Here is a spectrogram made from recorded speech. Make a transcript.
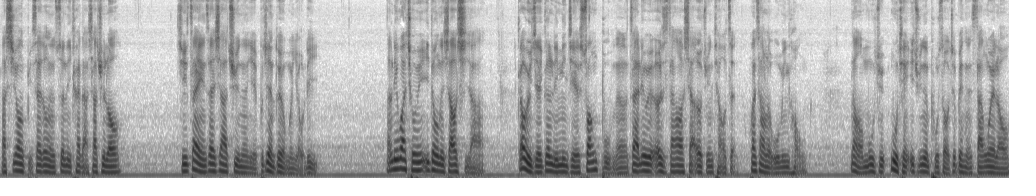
那希望比赛都能顺利开打下去喽。其实再延赛下去呢，也不见得对我们有利。那另外球员异动的消息啊，高宇杰跟林明杰双补呢，在六月二十三号下二军调整，换上了吴明宏。那我目军目前一军的捕手就变成三位喽。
